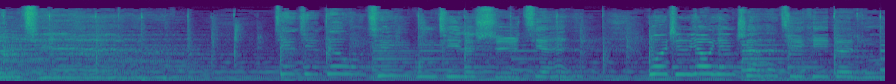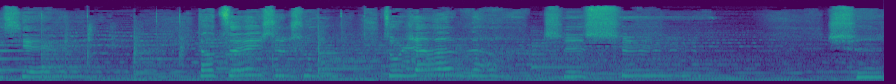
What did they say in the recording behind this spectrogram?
瞬间。渐渐的忘记，忘记了时间，我只要沿着记忆的路线，到最深处，纵然那只是瞬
